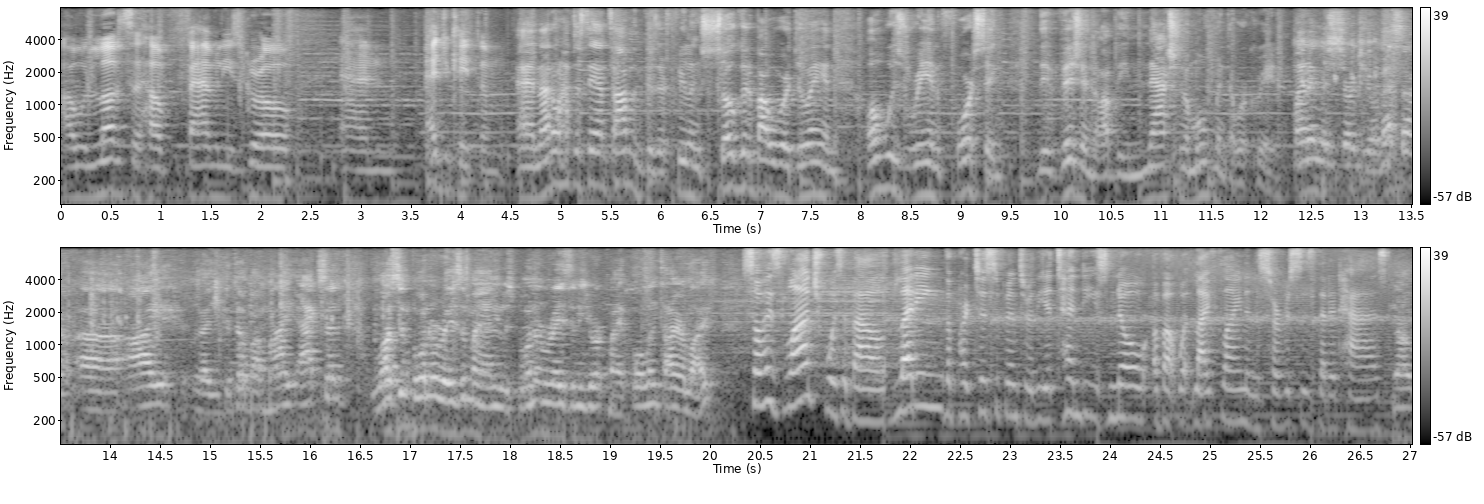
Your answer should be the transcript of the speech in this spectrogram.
I would love to help families grow and educate them. And I don't have to stay on top of them because they're feeling so good about what we're doing and always reinforcing the vision of the national movement that we're creating. My name is Sergio Mesa. Uh, I, uh, you can tell by my accent, wasn't born and raised in Miami, was born and raised in New York my whole entire life. So his launch was about letting the participants or the attendees know about what Lifeline and the services that it has. Now,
